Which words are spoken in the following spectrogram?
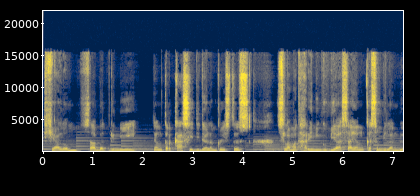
Shalom, sahabat geni yang terkasih di dalam Kristus. Selamat hari Minggu biasa yang ke-19.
